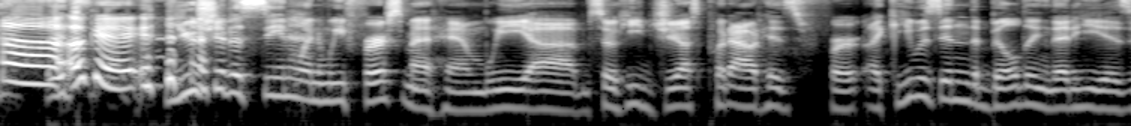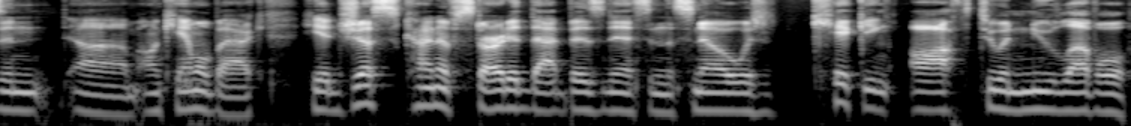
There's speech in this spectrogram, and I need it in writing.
uh, okay. you should have seen when we first met him. We um, so he just put out his first like he was in the building that he is in um, on Camelback. He had just kind of started that business, and the snow was kicking off to a new level.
